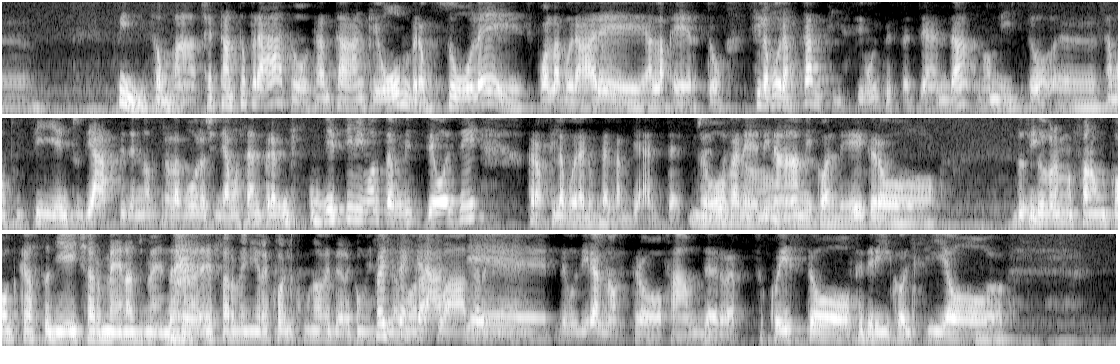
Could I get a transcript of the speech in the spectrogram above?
quindi insomma c'è tanto prato, tanta anche ombra o sole e si può lavorare all'aperto. Si lavora tantissimo in questa azienda, lo ammetto, eh, siamo tutti entusiasti del nostro lavoro, ci diamo sempre obiettivi molto ambiziosi, però si lavora in un bell'ambiente, giovane, questo... dinamico, allegro. Do- sì. Dovremmo fare un podcast di HR management e far venire qualcuno a vedere come questo si lavora qua. Questo è grazie, perché... devo dire, al nostro founder. Su questo Federico, il CEO,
